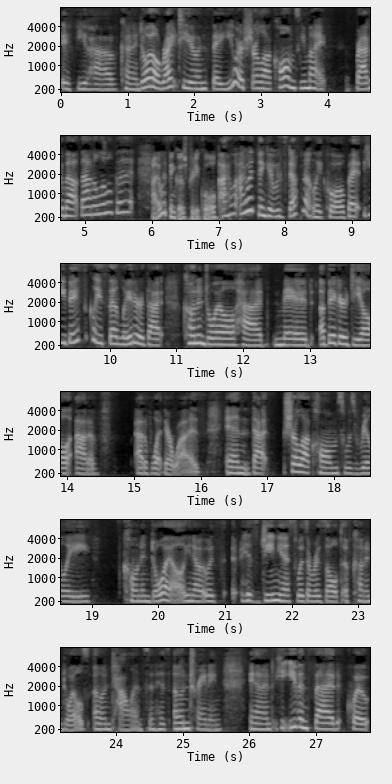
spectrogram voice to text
if you have Conan Doyle write to you and say, you are Sherlock Holmes, you might brag about that a little bit. I would think it was pretty cool. I, I, would think it was definitely cool, but he basically said later that Conan Doyle had made a bigger deal out of out of what there was, and that Sherlock Holmes was really Conan Doyle. You know, it was his genius was a result of Conan Doyle's own talents and his own training. And he even said, quote,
